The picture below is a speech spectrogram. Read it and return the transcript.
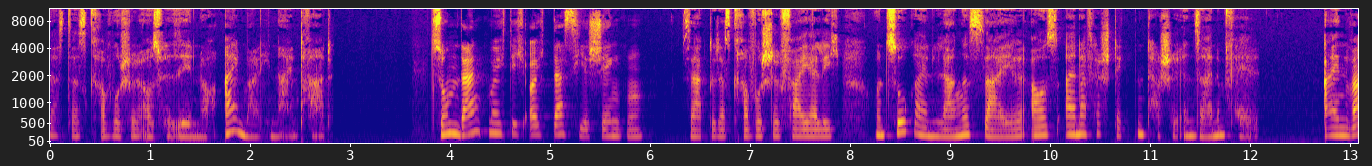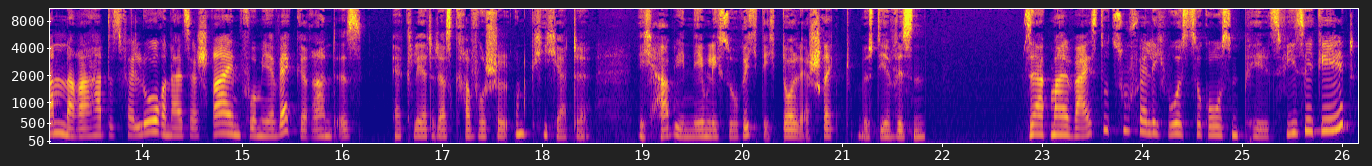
dass das Krawuschel aus Versehen noch einmal hineintrat. Zum Dank möchte ich euch das hier schenken, sagte das Krawuschel feierlich und zog ein langes Seil aus einer versteckten Tasche in seinem Fell. Ein Wanderer hat es verloren, als er schreiend vor mir weggerannt ist, erklärte das Krawuschel und kicherte. Ich habe ihn nämlich so richtig doll erschreckt, müsst ihr wissen. Sag mal, weißt du zufällig, wo es zur großen Pilzwiese geht?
